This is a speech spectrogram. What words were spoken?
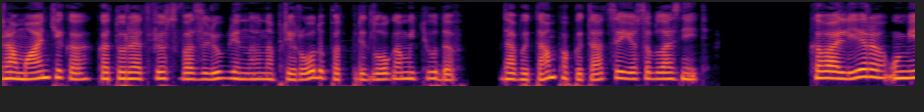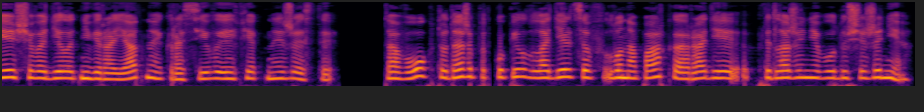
Романтика, который отвез возлюбленную на природу под предлогом этюдов, дабы там попытаться ее соблазнить. Кавалера, умеющего делать невероятные, красивые эффектные жесты. Того, кто даже подкупил владельцев лунопарка ради предложения будущей жене.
